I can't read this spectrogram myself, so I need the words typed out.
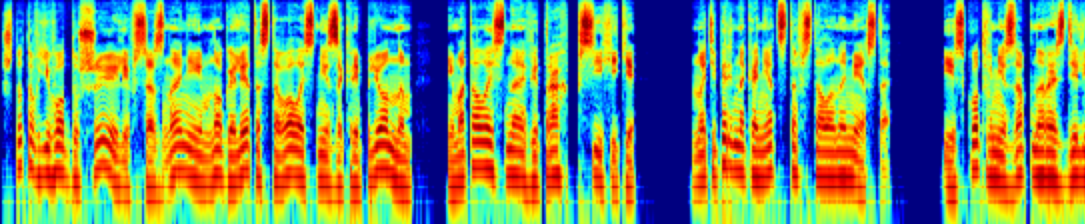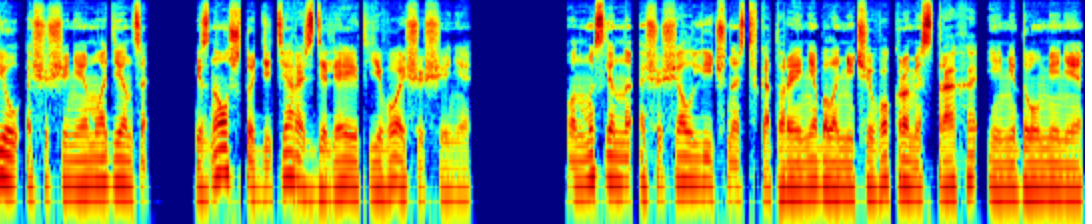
Что-то в его душе или в сознании много лет оставалось незакрепленным и моталось на ветрах психики, но теперь наконец-то встало на место. И Скотт внезапно разделил ощущения младенца и знал, что дитя разделяет его ощущения. Он мысленно ощущал личность, в которой не было ничего, кроме страха и недоумения.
